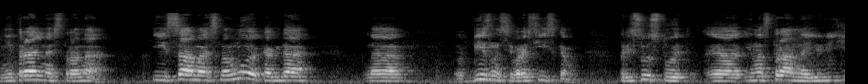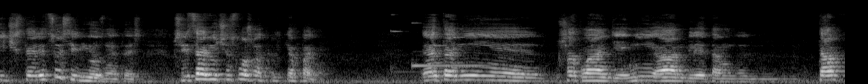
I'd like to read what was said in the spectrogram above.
нейтральная страна. И самое основное, когда э, в бизнесе в российском присутствует э, иностранное юридическое лицо серьезное, то есть в Швейцарии очень сложно открыть компанию. Это не Шотландия, не Англия, там, э, там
